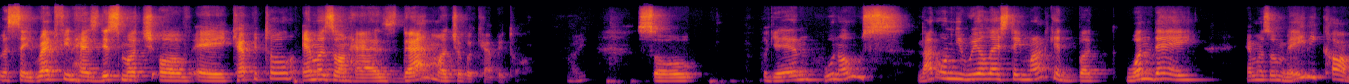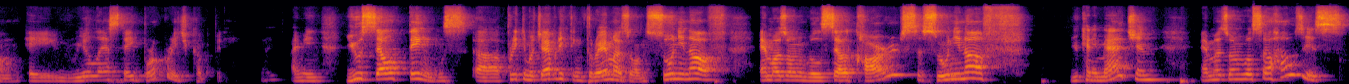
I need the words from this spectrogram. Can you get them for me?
let's say Redfin has this much of a capital, Amazon has that much of a capital, right? So again, who knows? Not only real estate market, but one day Amazon may become a real estate brokerage company. I mean, you sell things, uh, pretty much everything through Amazon. Soon enough, Amazon will sell cars. Soon enough, you can imagine Amazon will sell houses.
